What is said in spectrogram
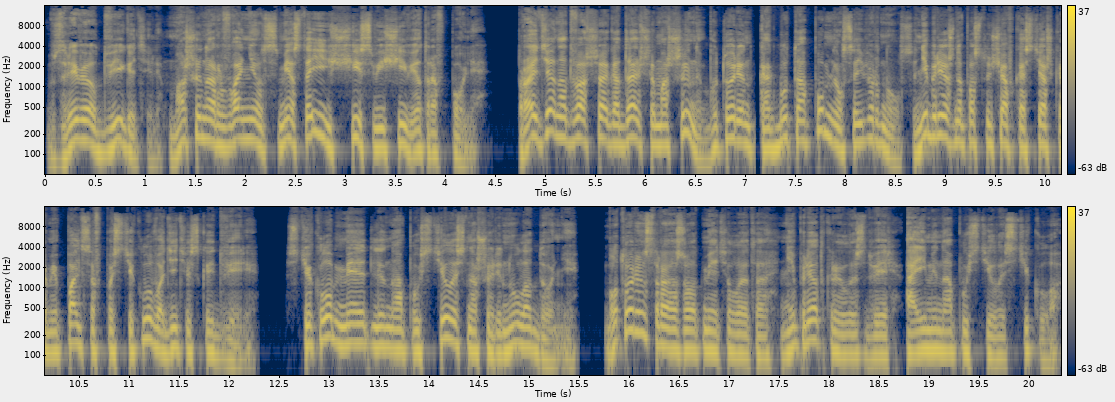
Взревет двигатель, машина рванет с места и ищи свищи ветра в поле. Пройдя на два шага дальше машины, Буторин как будто опомнился и вернулся, небрежно постучав костяшками пальцев по стеклу водительской двери. Стекло медленно опустилось на ширину ладони. Буторин сразу отметил это. Не приоткрылась дверь, а именно опустилось стекло.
